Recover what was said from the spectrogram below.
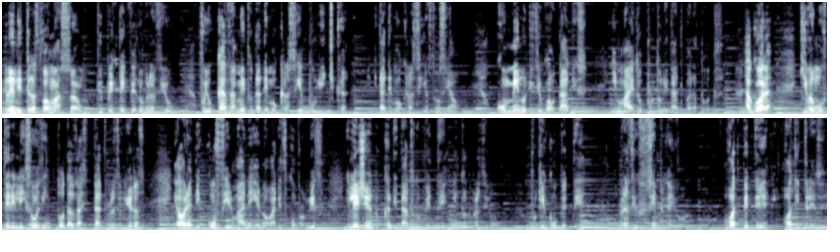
A grande transformação que o PT fez no Brasil foi o casamento da democracia política e da democracia social, com menos desigualdades e mais oportunidades para todos. Agora que vamos ter eleições em todas as cidades brasileiras, é hora de confirmar e renovar esse compromisso, elegendo candidatos do PT em todo o Brasil. Porque com o PT, o Brasil sempre ganhou. Vote PT, vote 13.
